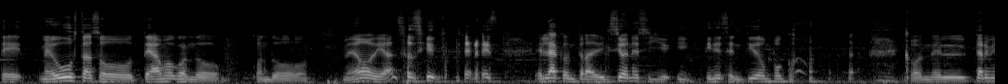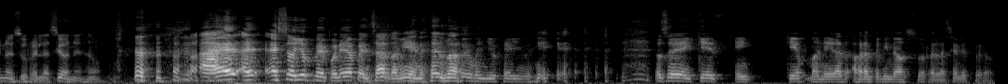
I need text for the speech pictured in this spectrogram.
te, me gustas o te amo cuando, cuando me odias, así, pero es, es la contradicciones y, y tiene sentido un poco con el término de sus relaciones, ¿no? Ah, eh, eh, eso yo me ponía a pensar también. Love it when you hate me. No sé en qué, en qué manera habrán terminado sus relaciones, pero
